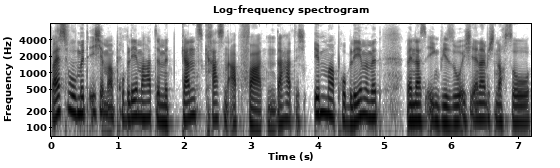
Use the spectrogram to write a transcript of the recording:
Weißt du, womit ich immer Probleme hatte? Mit ganz krassen Abfahrten. Da hatte ich immer Probleme mit, wenn das irgendwie so, ich erinnere mich noch so,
